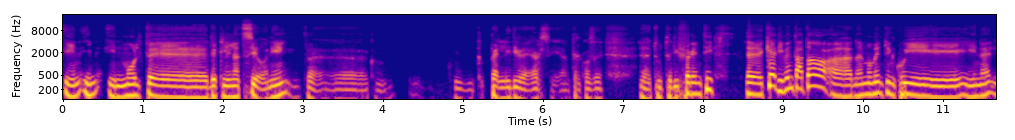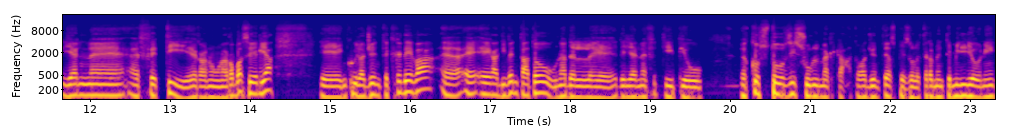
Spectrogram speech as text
in, in- in molte declinazioni, cioè, eh, con cappelli diversi e altre cose eh, tutte differenti, eh, che è diventato eh, nel momento in cui in- gli NFT erano una roba seria e in cui la gente credeva, eh, era diventato uno degli NFT più eh, costosi sul mercato. La gente ha speso letteralmente milioni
